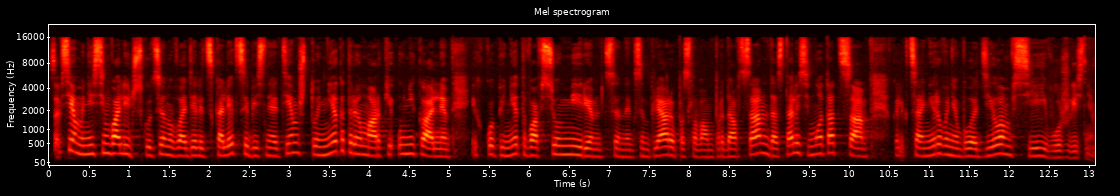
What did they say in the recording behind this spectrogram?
Совсем не символическую цену владелец коллекции объясняет тем, что некоторые марки уникальны. Их копий нет во всем мире. Ценные экземпляры, по словам продавца, достались ему от отца. Коллекционирование было делом всей его жизни.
